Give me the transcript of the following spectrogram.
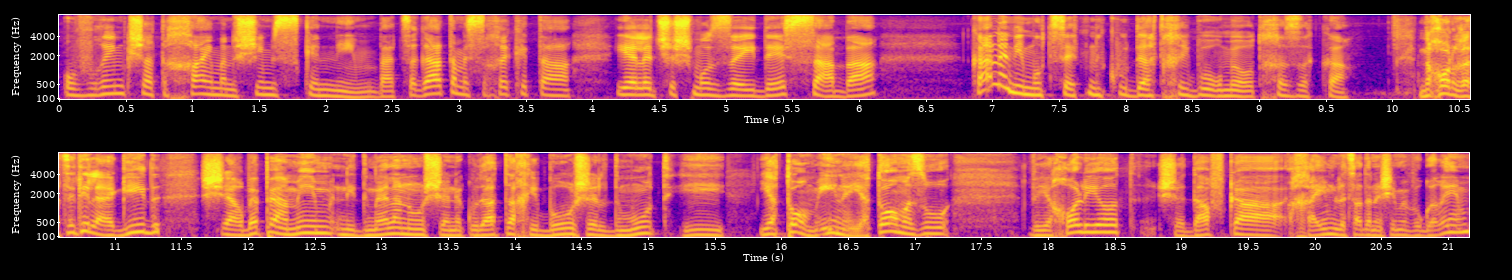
עוברים כשאתה חי עם אנשים זקנים? בהצגה אתה משחק את הילד ששמו זיידה, סבא. כאן אני מוצאת נקודת חיבור מאוד חזקה. נכון, רציתי להגיד שהרבה פעמים נדמה לנו שנקודת החיבור של דמות היא יתום. הנה, יתום, אז הוא... ויכול להיות שדווקא החיים לצד אנשים מבוגרים,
